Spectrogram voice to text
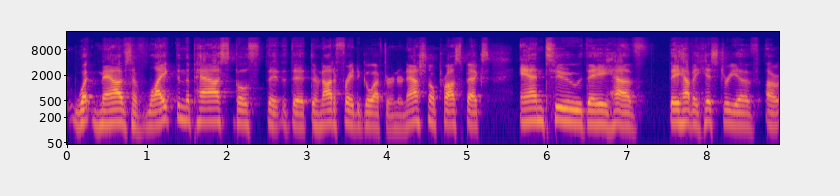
what Mavs have liked in the past, both that, that they're not afraid to go after international prospects, and two, they have they have a history of uh,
